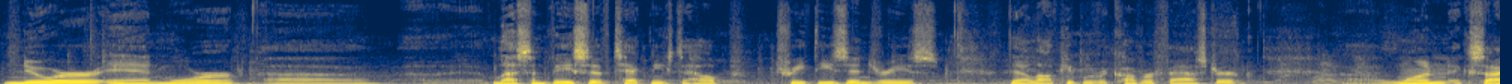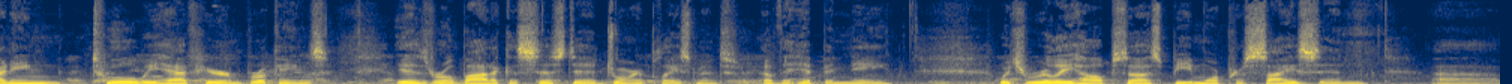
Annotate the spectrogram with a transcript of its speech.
newer and more uh, less invasive techniques to help treat these injuries that allow people to recover faster. Uh, one exciting tool we have here in Brookings is robotic assisted joint replacement of the hip and knee, which really helps us be more precise in uh,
